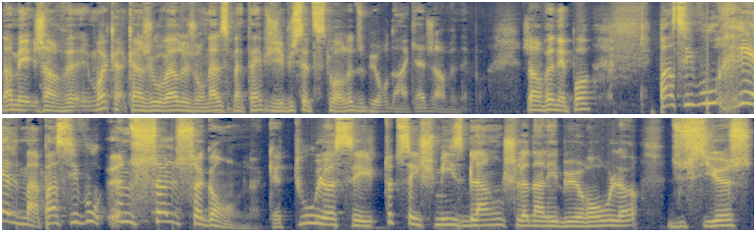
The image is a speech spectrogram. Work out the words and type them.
Non, mais j'en revenais. Moi, quand, quand j'ai ouvert le journal ce matin, puis j'ai vu cette histoire-là du bureau d'enquête, j'en revenais pas. J'en revenais pas. Pensez-vous réellement, pensez-vous une seule seconde que tout là, c'est toutes ces chemises blanches là dans les bureaux là du CIUS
